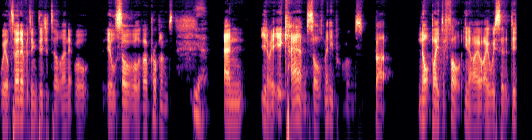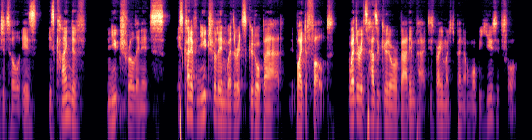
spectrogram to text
we'll turn everything digital and it will it'll solve all of our problems. Yeah, and you know, it, it can solve many problems, but not by default. You know, I, I always say that digital is is kind of neutral in its it's kind of neutral in whether it's good or bad by default whether it has a good or a bad impact is very much dependent on what we use it for.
